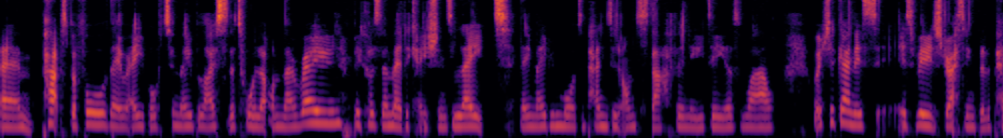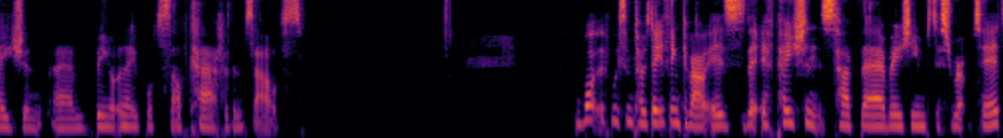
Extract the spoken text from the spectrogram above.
um, perhaps before they were able to mobilise to the toilet on their own because their medication's late, they may be more dependent on staff in ED as well, which again is is really distressing for the patient, um, being unable to self care for themselves what we sometimes don't think about is that if patients have their regimes disrupted,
